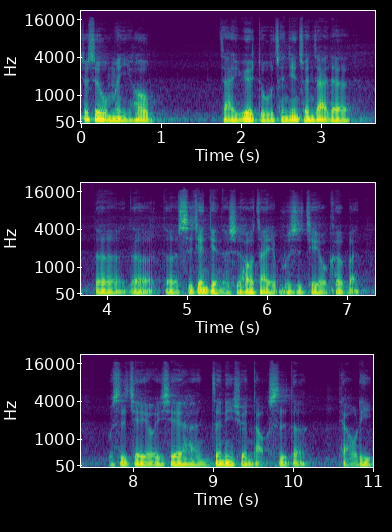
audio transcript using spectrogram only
就是我们以后在阅读曾经存在的的的的时间点的时候，再也不是借由课本，不是借由一些很政令宣导式的条例，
